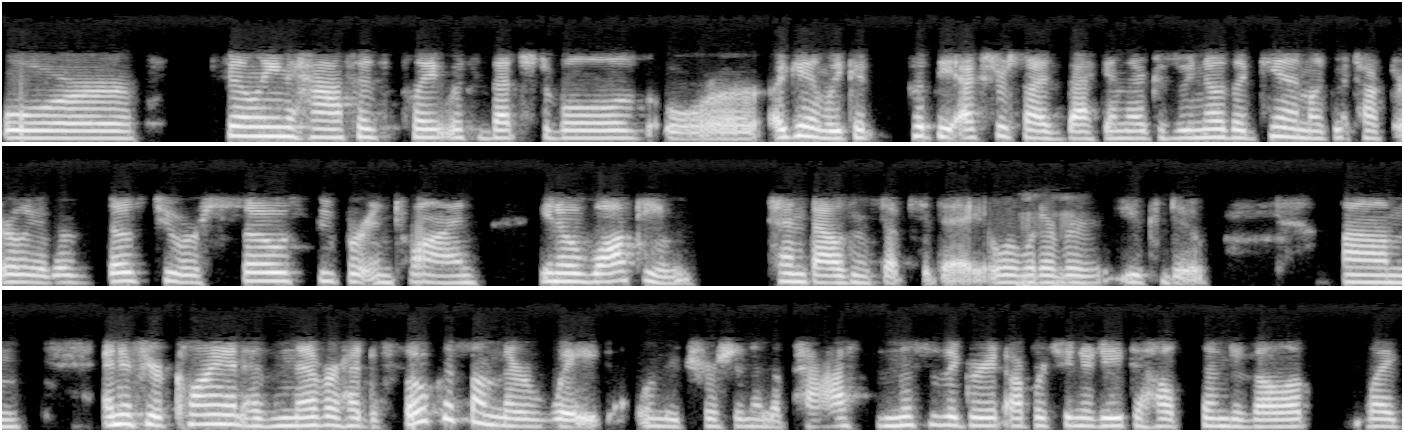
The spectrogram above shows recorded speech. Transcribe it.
Or filling half his plate with vegetables or again we could put the exercise back in there because we know that again like we talked earlier those those two are so super entwined you know walking 10,000 steps a day or whatever you can do um, and if your client has never had to focus on their weight or nutrition in the past then this is a great opportunity to help them develop like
